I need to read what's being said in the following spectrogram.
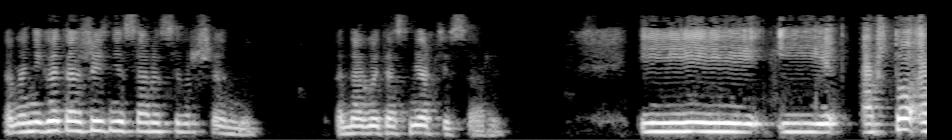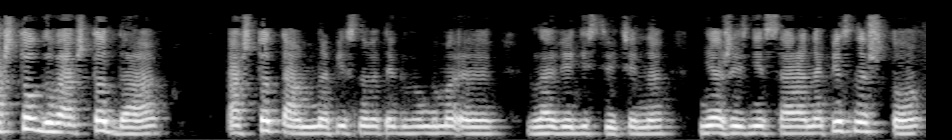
Она не говорит о жизни Сары совершенно. Она говорит о смерти Сары. И, и а что, а что, а что да? А что там написано в этой э, главе действительно? Не о жизни Сара. Написано, что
